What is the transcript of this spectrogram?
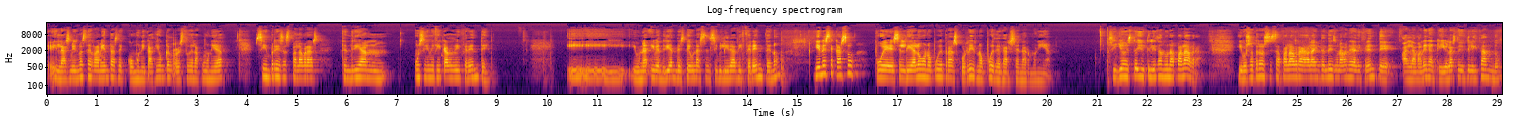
y las mismas herramientas de comunicación que el resto de la comunidad, siempre esas palabras tendrían un significado diferente y, una, y vendrían desde una sensibilidad diferente, ¿no? Y en ese caso, pues el diálogo no puede transcurrir, no puede darse en armonía. Si yo estoy utilizando una palabra y vosotros esa palabra la entendéis de una manera diferente a la manera en que yo la estoy utilizando,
